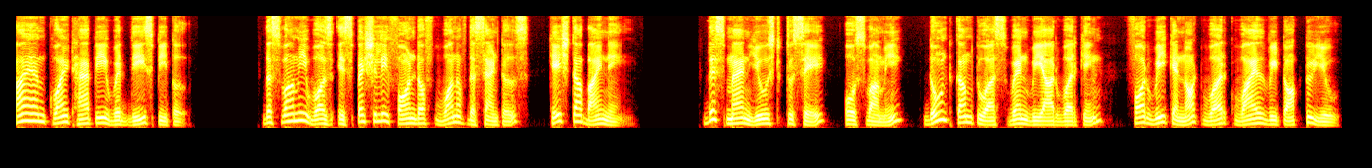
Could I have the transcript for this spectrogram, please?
I am quite happy with these people. The Swami was especially fond of one of the Santals, Keshta by name. This man used to say, O Swami, don't come to us when we are working, for we cannot work while we talk to you,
